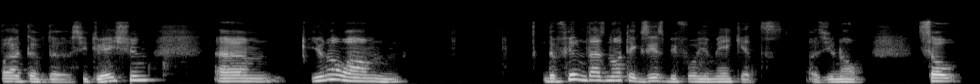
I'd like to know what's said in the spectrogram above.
part of the situation, um, you know, um, the film does not exist before you make it, as you know. So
